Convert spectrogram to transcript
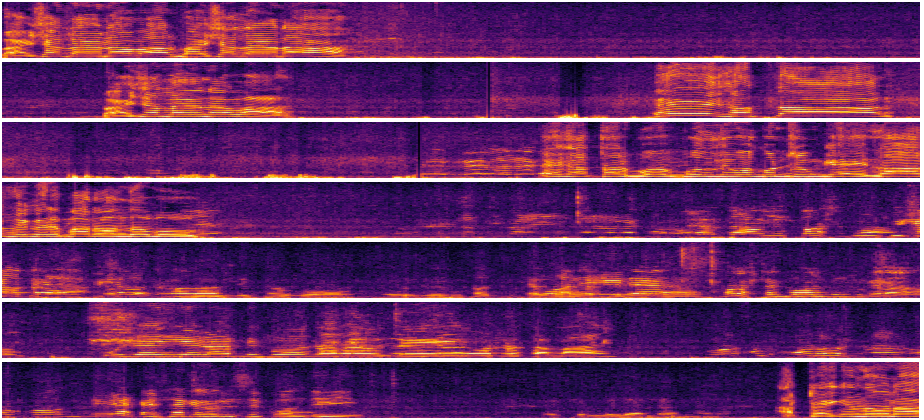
বাইশা যাও না আবার বাইশা যাও না বাইশা যাও না আবার এই সত্তর এই সত্তর ব- ফুল দিব কোন সুমকে জাহাজে করে পার হন যাব মানে এটা খরচটা বহন করব কেনা ওই যে ইয়ে রাত দিব যারা ওই যে অটো চালায় একাই ঠেকে হয়েছে কোন দিই একটু মিলে দেন না। আটটা কেন দেবো না।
